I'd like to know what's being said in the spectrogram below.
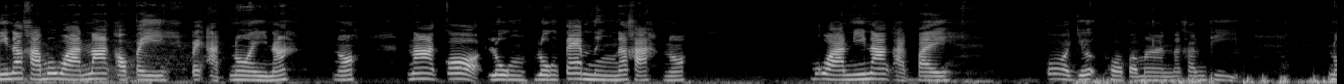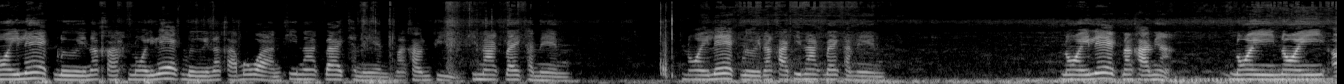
นี้นะคะ เมื่อวานนาคเอาไปไปอัดหน่อยนะเนาะนาคก็ลงลงแต้มหนึ่งนะคะเนาะเมื่อวานนี้นาคอัดไป ก็เยอะพอประมาณนะคะพี่น้อยแรกเลยนะคะน้อยแรกเลยนะคะ เมื่อวานที่นาคได้คะแนนนะคะพี่ที่นาคได้คะแนนน้อยแรกเลยนะคะ ที่นาคได้คะแนนน้อยแรกนะคะ เนี่ย น้อยน้อยอ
